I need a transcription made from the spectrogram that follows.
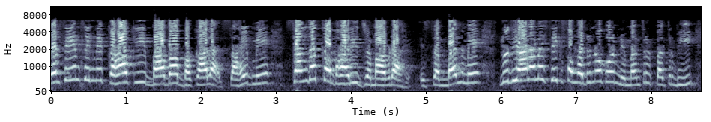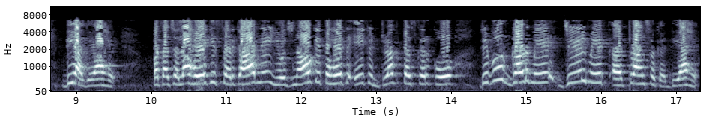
तरसेम सिंह ने कहा कि बाबा बकाला साहिब में संगत का भारी जमावड़ा है। इस संबंध में लुधियाना में सिख संगठनों को निमंत्रण पत्र भी दिया गया है। पता चला है कि सरकार ने योजनाओं के तहत एक ड्रग तस्कर को डिब्रूगढ़ में जेल में अ, ट्रांसफर कर दिया है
